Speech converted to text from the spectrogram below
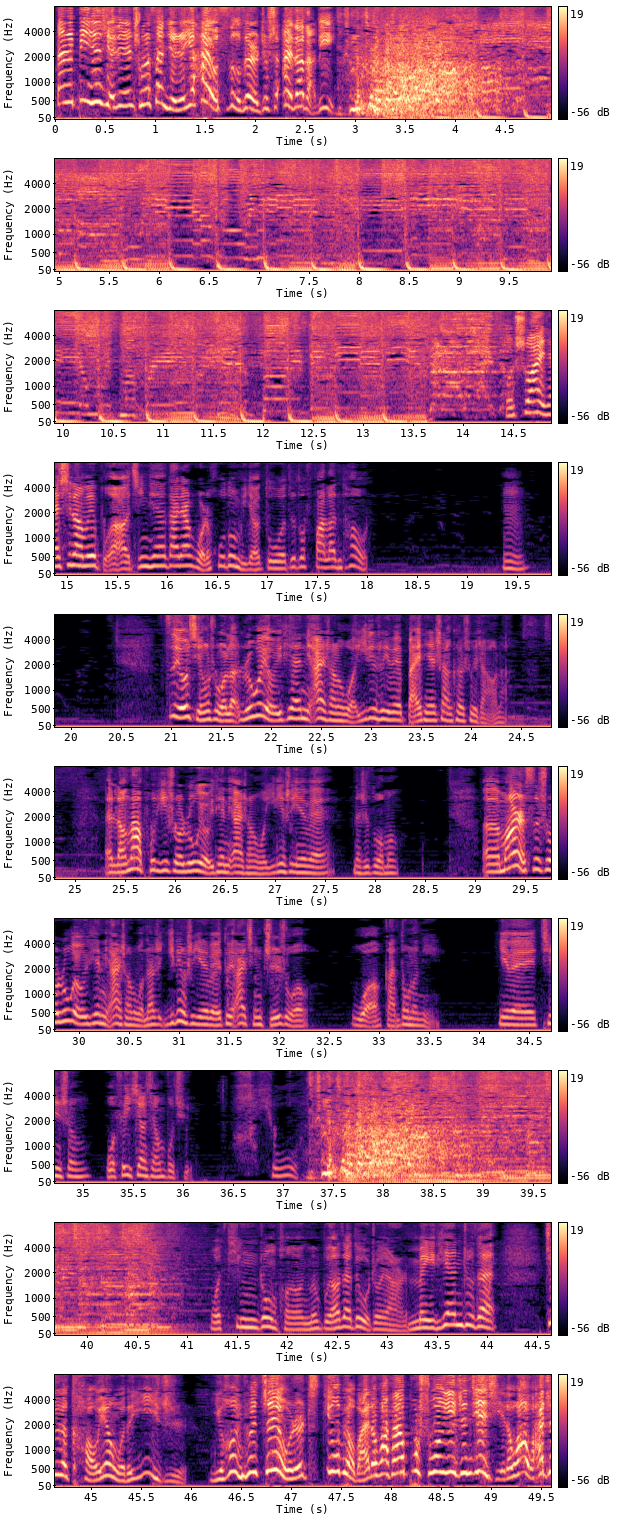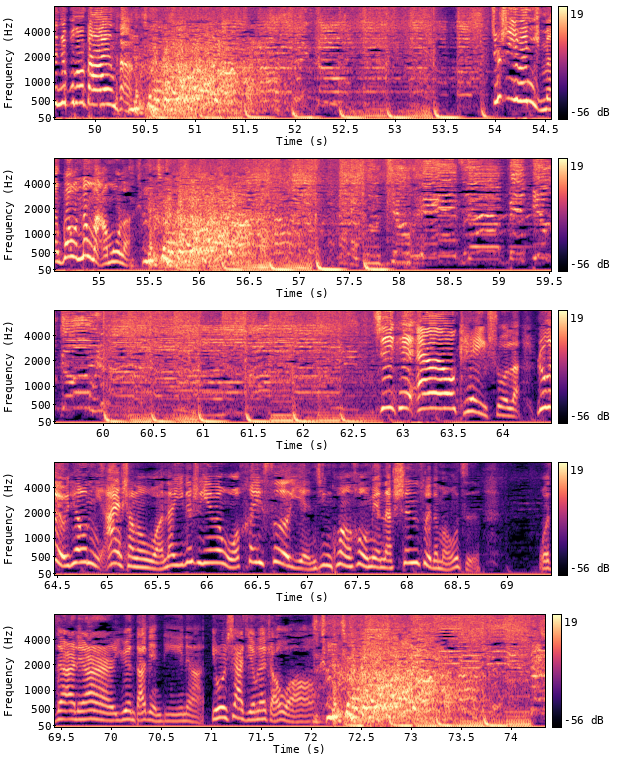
但是 B 型血的人除了善解人意，还有四个字儿，就是爱咋咋地。我刷一下新浪微博啊，今天大家伙的互动比较多，这都发烂套了。嗯，自由行说了，如果有一天你爱上了我，一定是因为白天上课睡着了。呃，朗大菩提说，如果有一天你爱上了我，一定是因为那是做梦。呃，马尔斯说，如果有一天你爱上了我，那是一定是因为对爱情执着，我感动了你，因为今生我非香香不娶。哎呦，我听众朋友，你们不要再对我这样了，每天就在就在考验我的意志。以后你说真有人替我表白的话，他要不说一针见血的话，我还真就不能答应他。就是因为你们把我弄麻木了。J K L K 说了，如果有一天你爱上了我，那一定是因为我黑色眼镜框后面那深邃的眸子。我在二零二医院打点滴呢，一会儿下节目来找我啊、你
